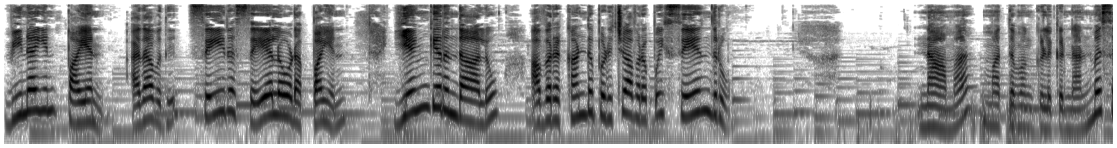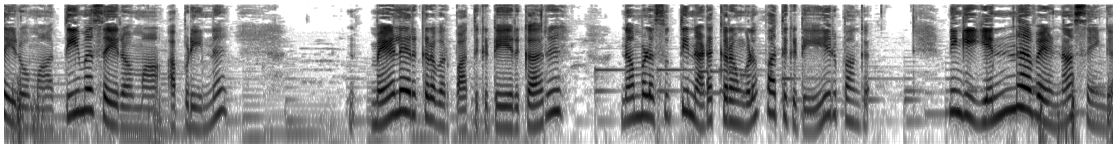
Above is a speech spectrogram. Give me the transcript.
வினையின் பயன் அதாவது செய்யற செயலோட பயன் எங்கிருந்தாலும் அவரை கண்டுபிடிச்சு அவரை போய் சேர்ந்துரும். நாம மற்றவங்களுக்கு நன்மை செய்கிறோமா தீமை செய்கிறோமா அப்படின்னு மேலே இருக்கிறவர் பார்த்துக்கிட்டே இருக்காரு. நம்மளை சுற்றி நடக்கிறவங்களும் பார்த்துக்கிட்டே இருப்பாங்க. நீங்கள் என்ன வேணா செய்யுங்க.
